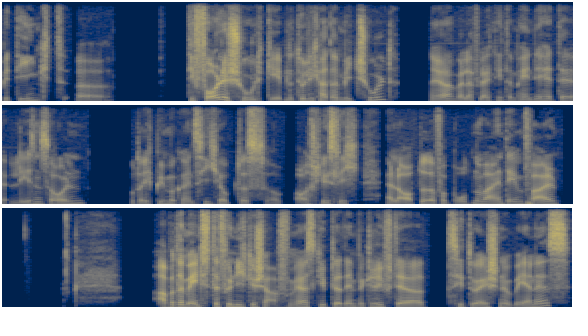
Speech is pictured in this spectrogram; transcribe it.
bedingt äh, die volle Schuld geben. Natürlich hat er Mitschuld, ja, weil er vielleicht nicht am Handy hätte lesen sollen. Oder ich bin mir gar nicht sicher, ob das ausschließlich erlaubt oder verboten war in dem Fall. Aber der Mensch ist dafür nicht geschaffen. Ja. Es gibt ja den Begriff der Situation Awareness,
